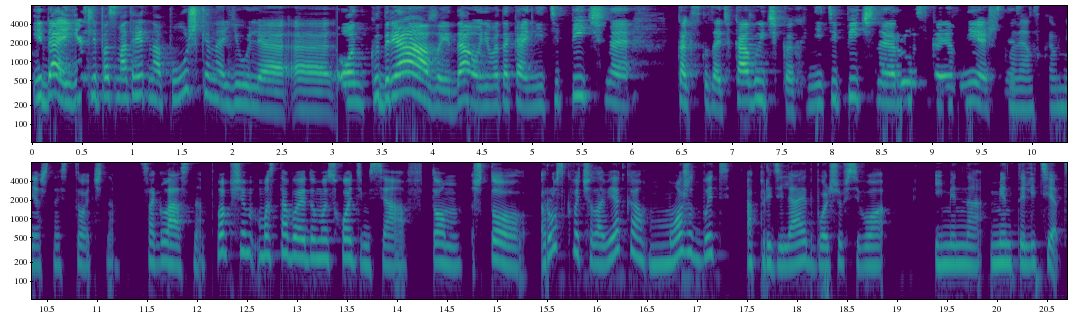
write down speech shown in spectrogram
и да, если посмотреть на Пушкина, Юля, э, он кудрявый, да, у него такая нетипичная как сказать, в кавычках, нетипичная русская внешность. Славянская внешность, точно. Согласна. В общем, мы с тобой, я думаю, сходимся в том, что русского человека, может быть, определяет больше всего именно менталитет,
